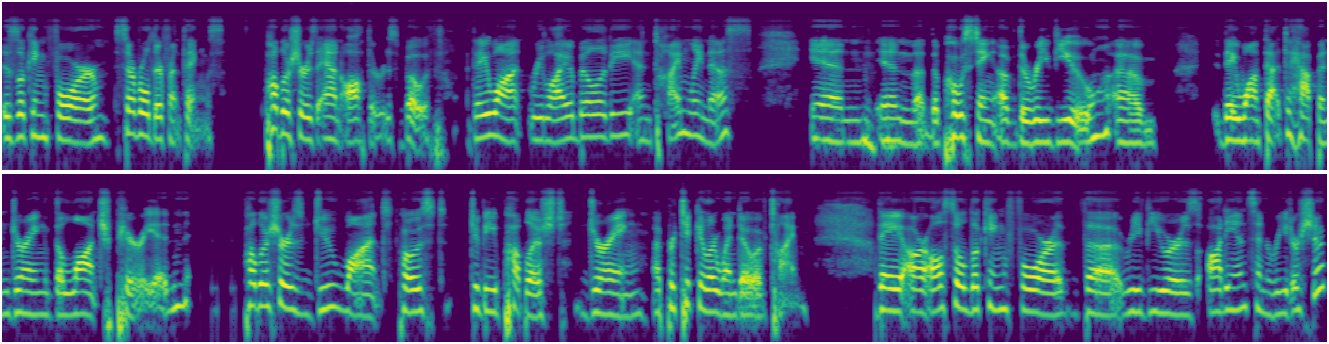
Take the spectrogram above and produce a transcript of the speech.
is looking for several different things publishers and authors both. They want reliability and timeliness in mm-hmm. in the, the, posting of the review. Um, they want that to happen during the launch period. Publishers do want post to be published during a particular window of time. They are also looking for the reviewer's audience and readership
